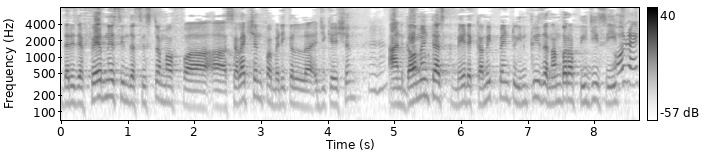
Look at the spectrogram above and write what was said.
there is a fairness in the system of uh, uh, selection for medical uh, education and government has made a commitment to increase the number of PG seats All right.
